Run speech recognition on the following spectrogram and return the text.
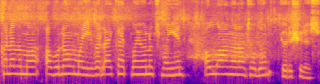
Kanalıma abone olmayı ve like atmayı unutmayın. Allah'a emanet olun. Görüşürüz.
